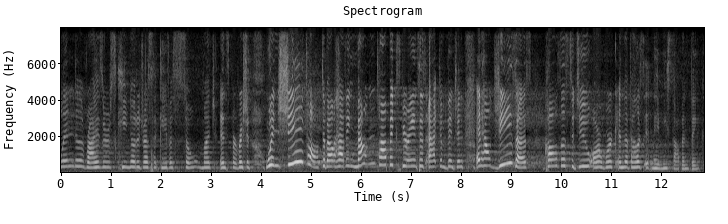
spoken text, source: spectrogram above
Linda Reiser's keynote address gave us so much inspiration when she talked about having mountaintop experiences at convention and how Jesus calls us to do our work in the valleys. It made me stop and think.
